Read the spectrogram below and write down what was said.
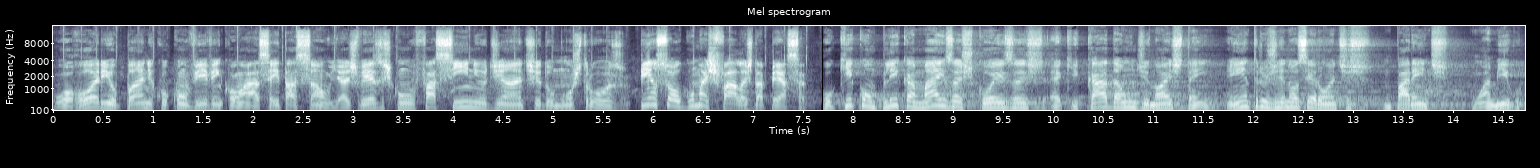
O horror e o pânico convivem com a aceitação e às vezes com o fascínio diante do monstruoso. Penso algumas falas da peça. O que complica mais as coisas é que cada um de nós tem, entre os rinocerontes, um parente, um amigo.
